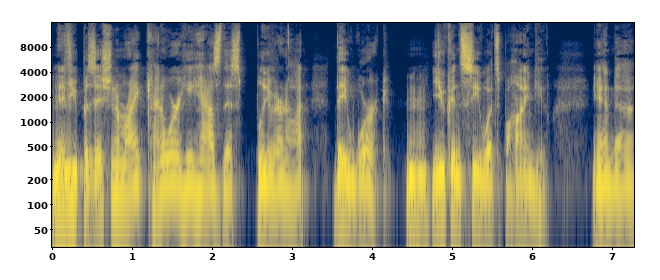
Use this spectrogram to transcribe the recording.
and if Mhm. you position them right kind of where he has this believe it or not they work Mhm. you can see what's behind you and uh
